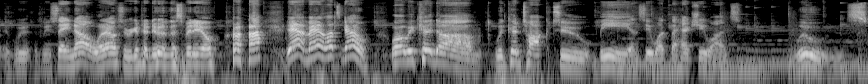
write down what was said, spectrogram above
if we if we say no, what else are we gonna do in this video? yeah, man, let's go. Well, we could um we could talk to B and see what the heck she wants. Wounds.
